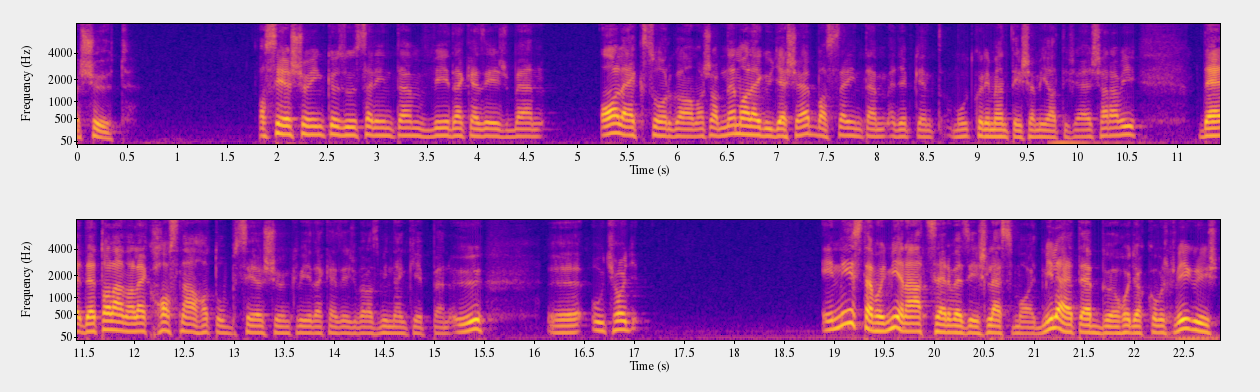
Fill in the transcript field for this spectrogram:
sőt, a szélsőink közül szerintem védekezésben a legszorgalmasabb, nem a legügyesebb, az szerintem egyébként múltkori mentése miatt is elsaravi, de, de talán a leghasználhatóbb szélsőnk védekezésben az mindenképpen ő. Úgyhogy én néztem, hogy milyen átszervezés lesz majd. Mi lehet ebből, hogy akkor most végül is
